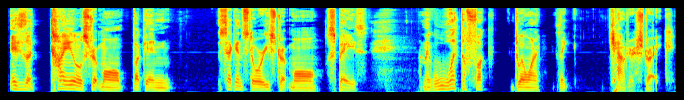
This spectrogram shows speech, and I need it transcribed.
This is a tiny little strip mall, fucking second story strip mall space. I'm like, what the fuck do I want to, like Counter Strike.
